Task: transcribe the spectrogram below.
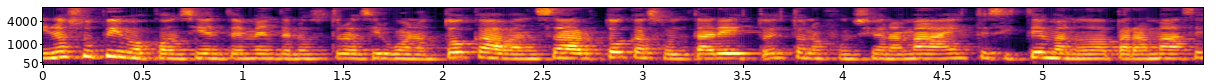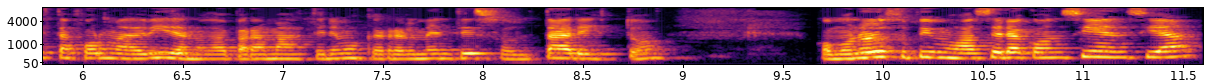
Y no supimos conscientemente nosotros decir, bueno, toca avanzar, toca soltar esto, esto no funciona más, este sistema no da para más, esta forma de vida no da para más, tenemos que realmente soltar esto. Como no lo supimos hacer a conciencia,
